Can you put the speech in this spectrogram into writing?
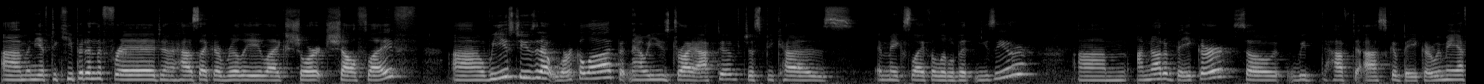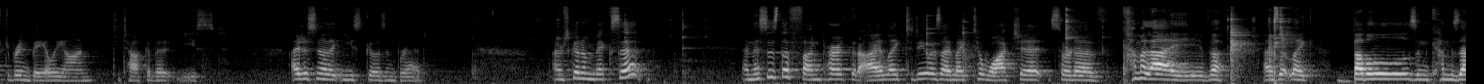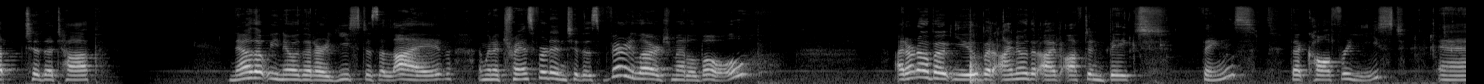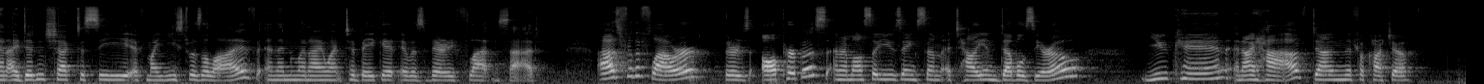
Um, and you have to keep it in the fridge and it has like a really like short shelf life. Uh, we used to use it at work a lot, but now we use dry active just because it makes life a little bit easier. Um, I'm not a baker, so we'd have to ask a baker. We may have to bring Bailey on to talk about yeast. I just know that yeast goes in bread. I'm just gonna mix it. And this is the fun part that I like to do is I like to watch it sort of come alive as it like bubbles and comes up to the top. Now that we know that our yeast is alive, I'm going to transfer it into this very large metal bowl. I don't know about you, but I know that I've often baked things that call for yeast, and I didn't check to see if my yeast was alive, and then when I went to bake it, it was very flat and sad. As for the flour, there's all-purpose, and I'm also using some Italian double zero. You can, and I have, done the focaccia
